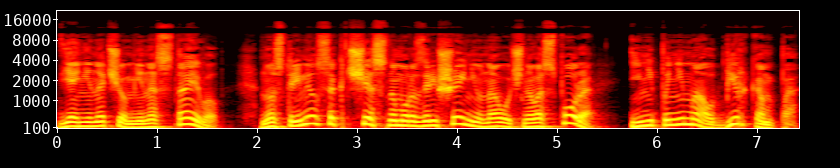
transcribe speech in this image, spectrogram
Я ни на чем не настаивал, но стремился к честному разрешению научного спора и не понимал Биркампа,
